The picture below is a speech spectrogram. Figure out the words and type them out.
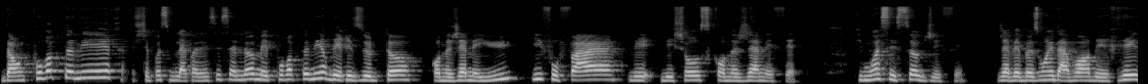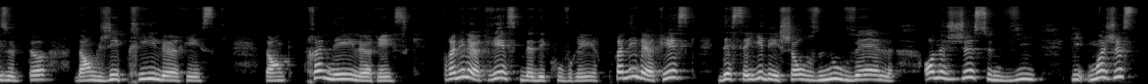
Donc, pour obtenir, je sais pas si vous la connaissez celle-là, mais pour obtenir des résultats qu'on n'a jamais eus, il faut faire des, choses qu'on n'a jamais faites. Puis moi, c'est ça que j'ai fait. J'avais besoin d'avoir des résultats, donc j'ai pris le risque. Donc, prenez le risque. Prenez le risque de découvrir. Prenez le risque d'essayer des choses nouvelles. On a juste une vie. Puis moi, juste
